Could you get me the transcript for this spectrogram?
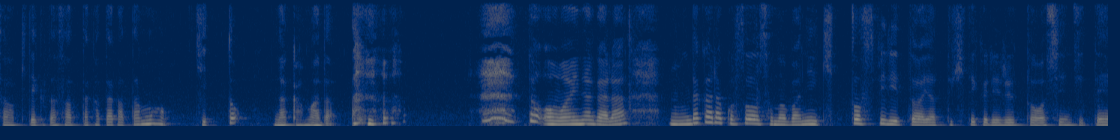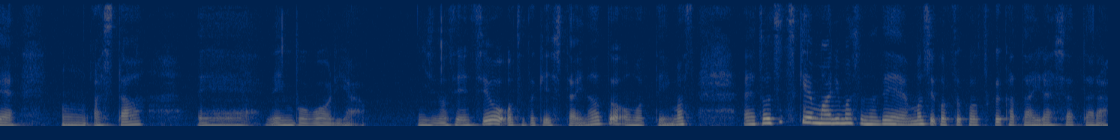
そう来てくださった方々もきっと仲間だ。と思いながら、だからこそその場にきっとスピリットはやってきてくれると信じて、うん、明日えー、レインボーウォーリアー虹の戦士をお届けしたいなと思っています、えー、当日券もありますのでもしご都合つく方いらっしゃったら、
